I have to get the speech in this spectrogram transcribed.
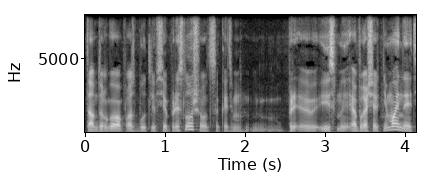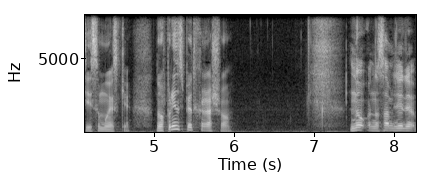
Там другой вопрос, будут ли все прислушиваться к этим и обращать внимание на эти смс -ки. Но, в принципе, это хорошо. Ну, на самом деле,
